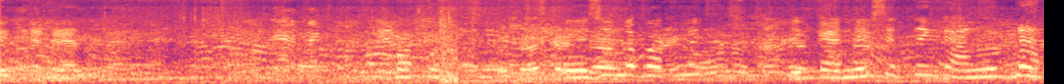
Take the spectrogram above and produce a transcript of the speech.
ఇచ్చలేదు వేసిందో పక్కన ఇంకా అన్నేసి ఇంకా అనుభవం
